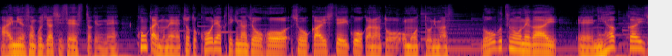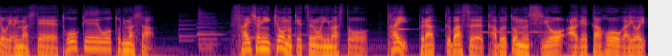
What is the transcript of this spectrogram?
はい、皆さんこんにちは、シスです。というわけでね、今回もね、ちょっと攻略的な情報を紹介していこうかなと思っております。動物のお願い、えー、200回以上やりまして、統計を取りました。最初に今日の結論を言いますと、タイ、ブラックバス、カブトムシをあげた方が良い。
